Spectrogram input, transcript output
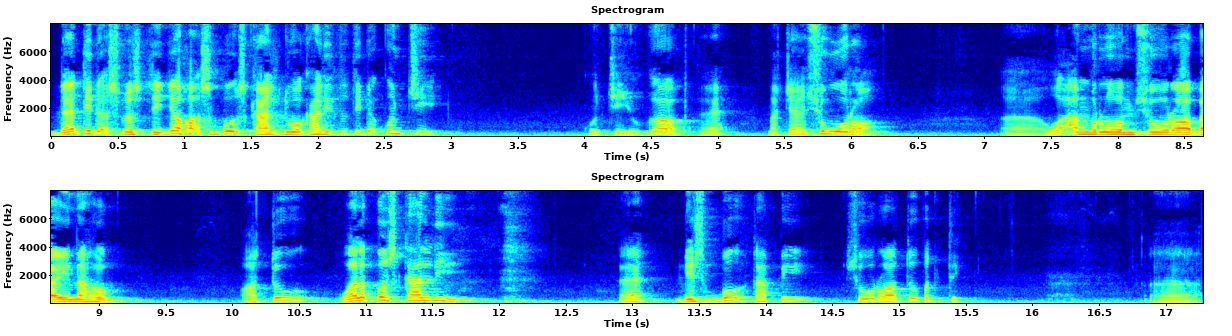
dan tidak semestinya hak sebut sekali dua kali itu tidak kunci. Kunci juga eh? Macam syura. Uh, wa amruhum syura bainahum. Ah tu walaupun sekali eh? Disebut tapi syura tu penting. Uh,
